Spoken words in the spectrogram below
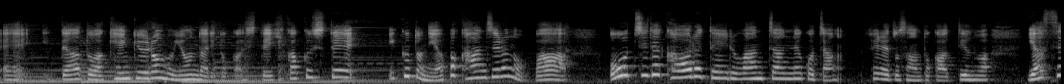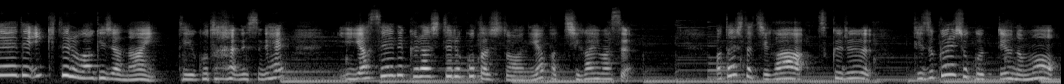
えー、であとは研究論文読んだりとかして比較していくとねやっぱ感じるのはお家で飼われているワンちゃん猫ちゃんフェレットさんとかっていうのは野生で生きてるわけじゃないっていうことなんですね。野生で暮らしてる子たちとはねやっぱ違います。私たちが作る手作り食っていうのも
